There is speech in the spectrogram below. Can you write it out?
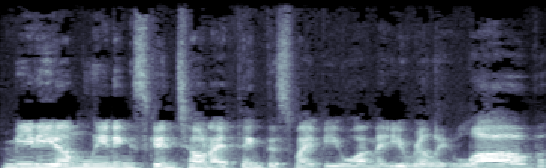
medium leaning skin tone, I think this might be one that you really love.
